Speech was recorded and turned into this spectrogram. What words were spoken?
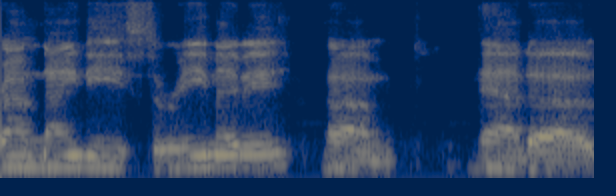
around 93 maybe. Um, and uh,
